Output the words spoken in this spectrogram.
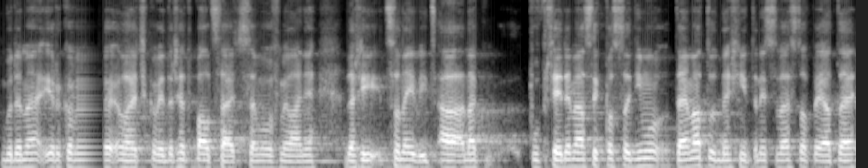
Budeme Jirkovi Lehečkovi držet palce, ať se mu v Miláně daří co nejvíc. A na přejdeme asi k poslednímu tématu dnešní tenisové stopy a to je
